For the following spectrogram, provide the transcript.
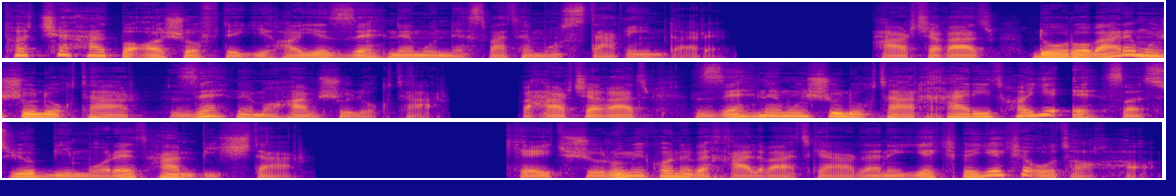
تا چه حد با آشفتگی های ذهنمون نسبت مستقیم داره. هرچقدر دوروبرمون شلوغتر ذهن ما هم شلوغتر و هرچقدر ذهنمون شلوغتر خریدهای احساسی و بیمورد هم بیشتر. کیت شروع می‌کنه به خلوت کردن یک به یک اتاقها.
